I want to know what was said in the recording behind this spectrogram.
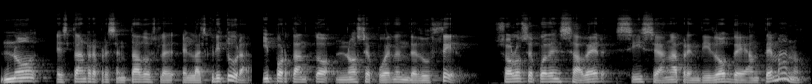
no están representados en la escritura y por tanto no se pueden deducir, solo se pueden saber si se han aprendido de antemano.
